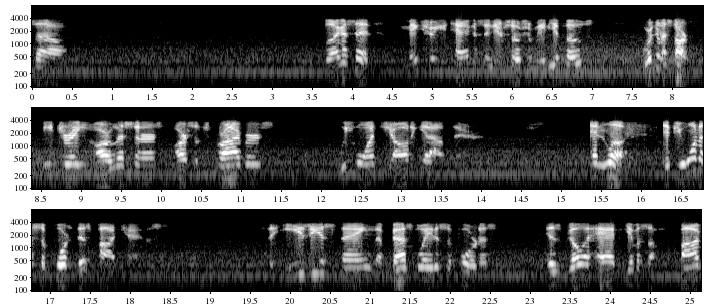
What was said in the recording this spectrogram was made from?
So, like I said, make sure you tag us in your social media posts. We're going to start featuring our listeners, our subscribers. We want y'all to get out there. And look, if you want to support this podcast, the easiest thing, the best way to support us is go ahead and give us a five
